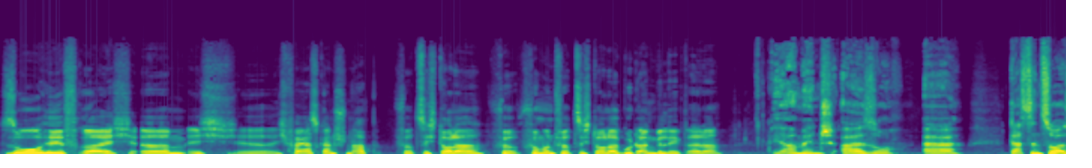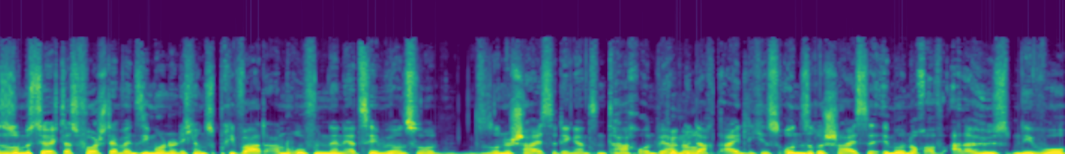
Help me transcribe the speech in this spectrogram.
so hilfreich, ähm, ich, äh, ich feiere es ganz schön ab. 40 Dollar, für 45 Dollar gut angelegt, Alter. Ja, Mensch, also, äh, das sind so, also so müsst ihr euch das vorstellen, wenn Simon und ich uns privat anrufen, dann erzählen wir uns so, so eine Scheiße den ganzen Tag. Und wir haben Genau. gedacht, eigentlich ist unsere Scheiße immer noch auf allerhöchstem Niveau.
